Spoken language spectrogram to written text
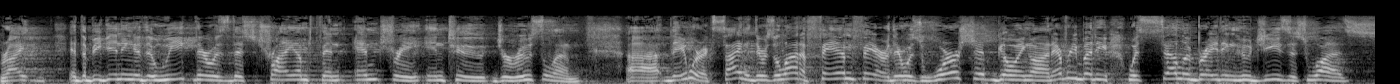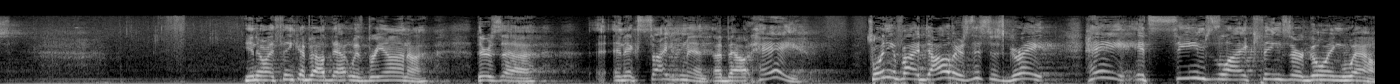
right? At the beginning of the week, there was this triumphant entry into Jerusalem. Uh, they were excited. There was a lot of fanfare. There was worship going on. Everybody was celebrating who Jesus was. You know, I think about that with Brianna. There's a, an excitement about, hey, $25, this is great. Hey, it seems like things are going well.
